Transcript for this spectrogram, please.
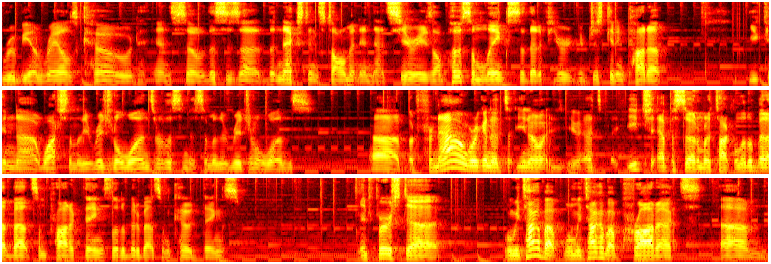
Ruby on Rails code. And so this is a, uh, the next installment in that series. I'll post some links so that if you're, you're just getting caught up, you can uh, watch some of the original ones or listen to some of the original ones. Uh, but for now, we're going to, you know, each episode, I'm going to talk a little bit about some product things, a little bit about some code things. And first, uh, when we talk about when we talk about product, um,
